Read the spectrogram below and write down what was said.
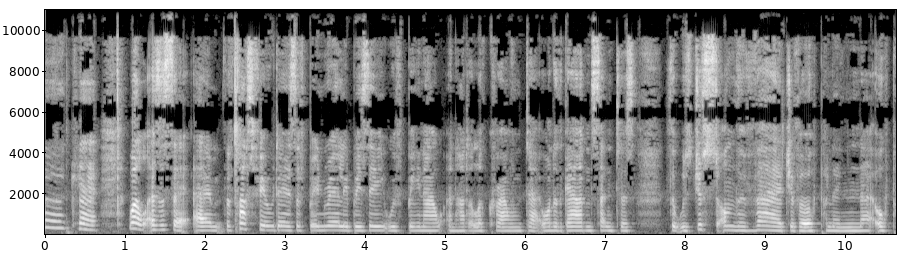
okay well as i say um, the past few days have been really busy we've been out and had a look around uh, one of the garden centres that was just on the verge of opening uh, up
